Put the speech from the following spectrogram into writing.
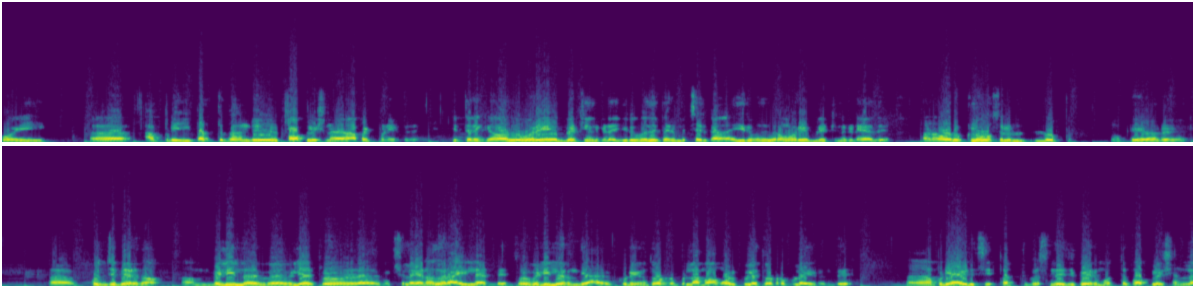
போய் அப்படி பத்து பர்சன்டேஜ் பாப்புலேஷனை அஃபெக்ட் பண்ணியிருக்குது. இத்தனைக்கும் அது ஒரே பிளட்லைன் கிடையாது. இருபது பேர் மிச்சம் இருக்காங்க. இருபது பேரும் ஒரே பிளட்லைன் கிடையாது. ஆனா ஒரு க்ளோஸ் லுப் ஓகே ஒரு கொஞ்சம் பேர் தான் வெளியில வெ- வெளியாட்களோட மிக்ஸ்ல ஏன்னா அது ஒரு ஐலாண்டு ஸோ வெளியில இருந்து யாரு கூடயும் தொடர்பு இல்லாம அவங்களுக்குள்ளே தொடர்புல இருந்து அப்படி ஆயிடுச்சு. பத்து பர்சன்டேஜ் பேர் மொத்த பாப்புலேஷன்ல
